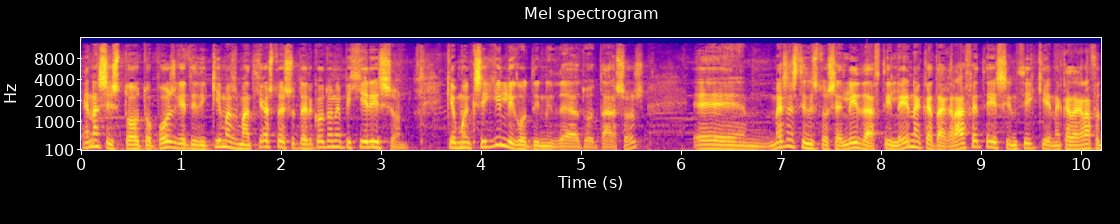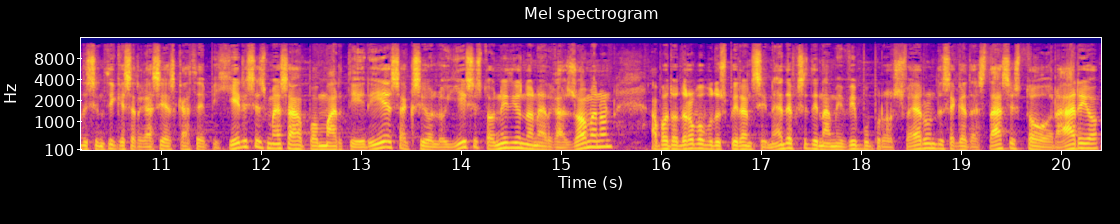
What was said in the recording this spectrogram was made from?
Ένα ιστότοπος για τη δική μας ματιά στο εσωτερικό των επιχειρήσεων. Και μου εξηγεί λίγο την ιδέα του ο Τάσος ε, μέσα στην ιστοσελίδα αυτή λέει να, καταγράφεται η συνθήκη, να καταγράφονται οι συνθήκες εργασίας κάθε επιχείρησης μέσα από μαρτυρίες, αξιολογήσεις των ίδιων των εργαζόμενων από τον τρόπο που τους πήραν συνέντευξη, την αμοιβή που προσφέρουν, τις εγκαταστάσεις, το ωράριο,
